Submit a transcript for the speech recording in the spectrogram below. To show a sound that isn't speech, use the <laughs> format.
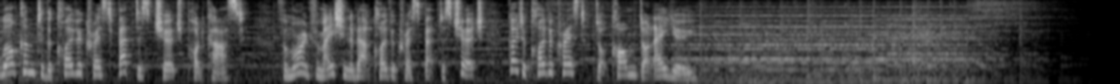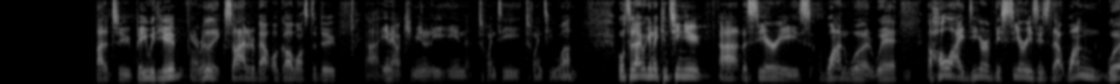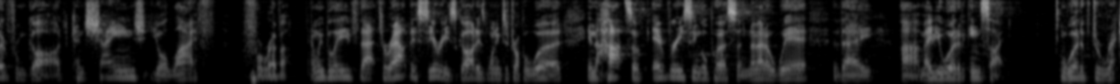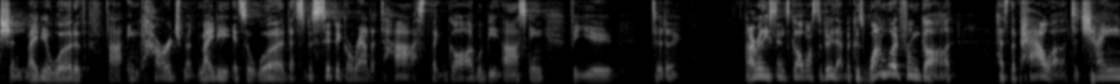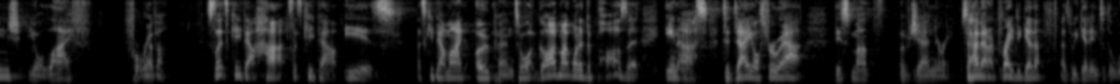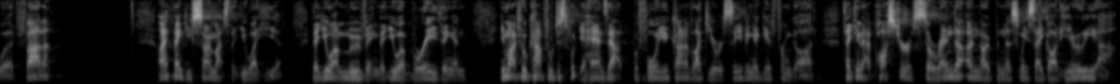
Welcome to the Clovercrest Baptist Church podcast. For more information about Clovercrest Baptist Church, go to clovercrest.com.au. excited to be with you and really excited about what God wants to do uh, in our community in 2021. Well, today we're going to continue uh, the series One Word, where the whole idea of this series is that one word from God can change your life forever. And we believe that throughout this series, God is wanting to drop a word in the hearts of every single person, no matter where they are. Maybe a word of insight, a word of direction, maybe a word of uh, encouragement. Maybe it's a word that's specific around a task that God would be asking for you to do. And I really sense God wants to do that because one word from God has the power to change your life forever. So let's keep our hearts, let's keep our ears, let's keep our mind open to what God might want to deposit in us today or throughout this month of January. So, how about I pray together as we get into the word? Father, I thank you so much that you are here, that you are moving, that you are breathing, and you might feel comfortable just put your hands out before you, kind of like you're receiving a gift from God, taking that posture of surrender and openness. We say, God, here we are.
